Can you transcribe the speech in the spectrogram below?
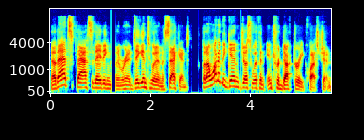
Now, that's fascinating, and we're going to dig into it in a second. But I want to begin just with an introductory question.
